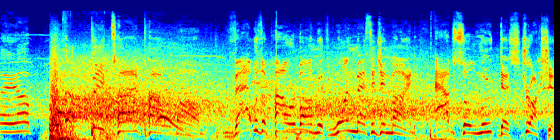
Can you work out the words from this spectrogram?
Way up. The big time power bomb. That was a power bomb with one message in mind. Absolute destruction.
